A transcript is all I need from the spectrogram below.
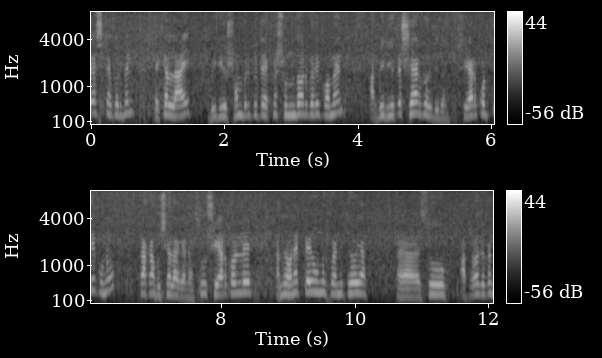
চেষ্টা করবেন একটা লাইক ভিডিও সম্পর্কিত একটা সুন্দর করে কমেন্ট আর ভিডিওটা শেয়ার করে দিবেন। শেয়ার করতে কোনো টাকা পয়সা লাগে না। সো শেয়ার করলে আমি অনেকটাই অনুপ্রাণিত হই। সো আপনারা যখন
